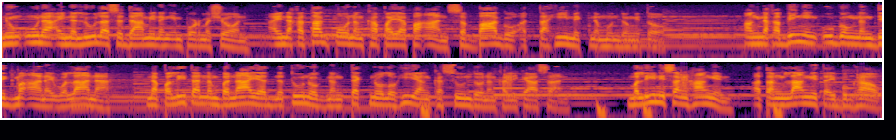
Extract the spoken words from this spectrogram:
nung una ay nalula sa dami ng impormasyon, ay nakatagpo ng kapayapaan sa bago at tahimik na mundong ito. Ang nakabinging ugong ng digmaan ay wala na, napalitan ng banayad na tunog ng teknolohiyang kasundo ng kalikasan. Malinis ang hangin at ang langit ay bughaw,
